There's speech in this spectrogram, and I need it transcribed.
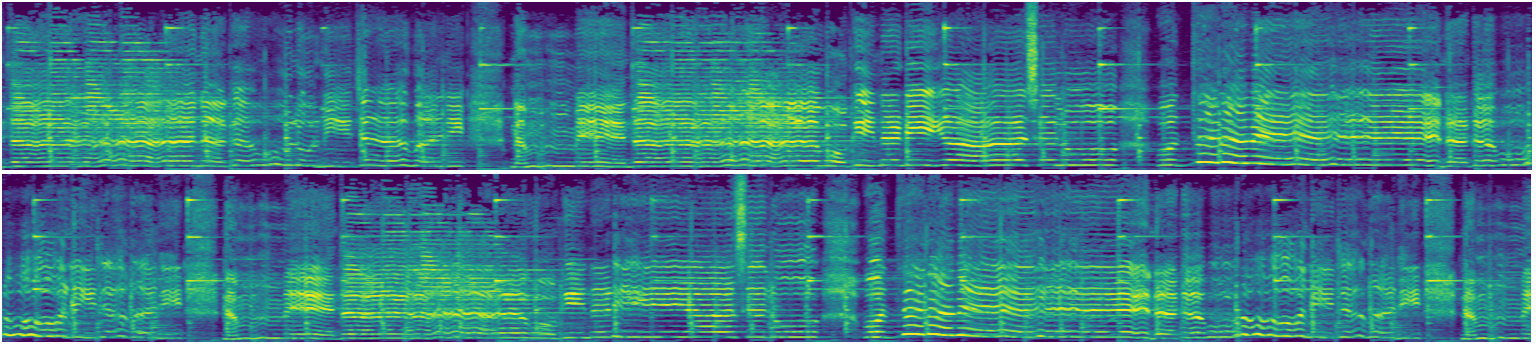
ನಮ್ಮೆದ ನಗೌಲು ನಮ್ಮೆದ ಹೋಗಿ ನಡಿಯಾಸಲು ಒದ್ದರವೇ ನಗೌಲು ನಮ್ಮೆದ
